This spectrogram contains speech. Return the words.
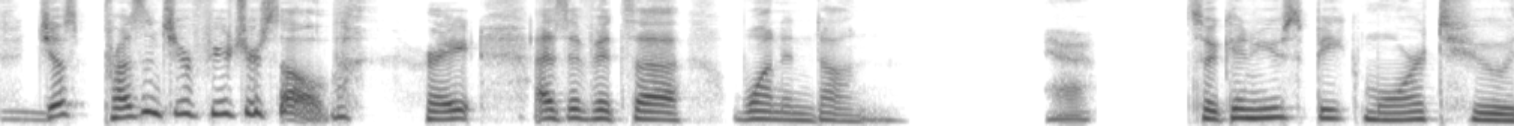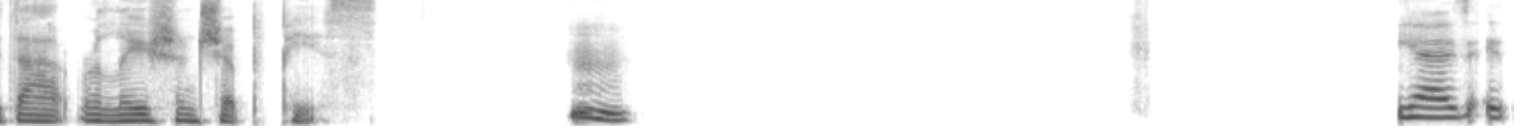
mm. just present your future self, right? As if it's a one and done. Yeah. So, can you speak more to that relationship piece? Hmm. Yeah, it,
